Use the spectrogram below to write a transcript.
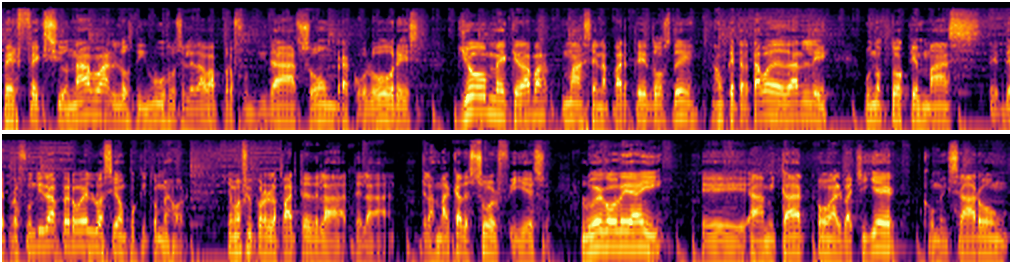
perfeccionaba los dibujos, le daba profundidad, sombra, colores. Yo me quedaba más en la parte 2D, aunque trataba de darle unos toques más eh, de profundidad, pero él lo hacía un poquito mejor. Yo me fui por la parte de la, de la, de las marcas de surf y eso. Luego de ahí, eh, a mitad o al bachiller, comenzaron,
